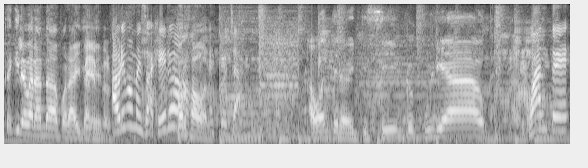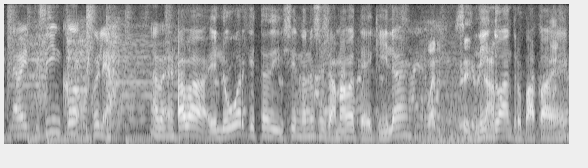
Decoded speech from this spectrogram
Tequila Bar andaba por ahí Bien, también. perfecto. ¿Abrimos mensajero? Por favor. Escucha. Aguante los 25, culiao. Guante, la 25, Julia. A ver. Java, el lugar que estás diciendo no se llamaba Tequila. Bueno, sí. Lindo antro, papá, ¿eh?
